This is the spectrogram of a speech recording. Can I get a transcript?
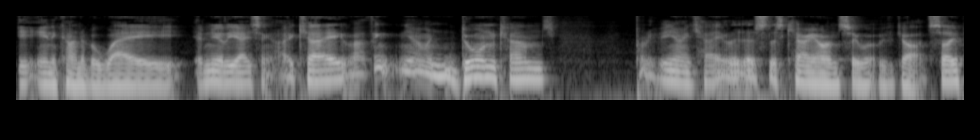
in a kind of a way at an early age, saying, "Okay, well, I think you know when dawn comes." Probably be okay. Let's let's carry on and see what we've got. So,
